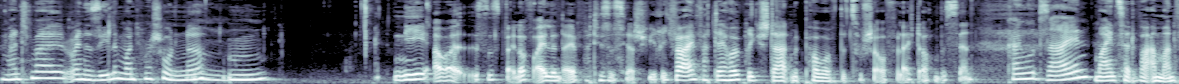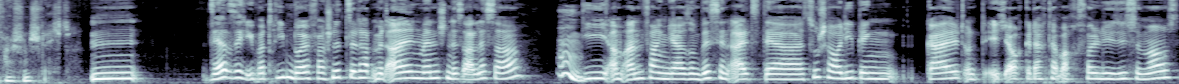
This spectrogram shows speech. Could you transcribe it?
manchmal, meine Seele manchmal schon, ne? Mhm. Nee, aber es ist bei Love Island einfach dieses Jahr schwierig. War einfach der holprige Start mit Power of the Zuschauer vielleicht auch ein bisschen. Kann gut sein. Mindset war am Anfang schon schlecht. Wer sich übertrieben doll verschnitzelt hat mit allen Menschen, ist Alessa. Hm. Die am Anfang ja so ein bisschen als der Zuschauerliebling galt und ich auch gedacht habe, ach, voll die süße Maus.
